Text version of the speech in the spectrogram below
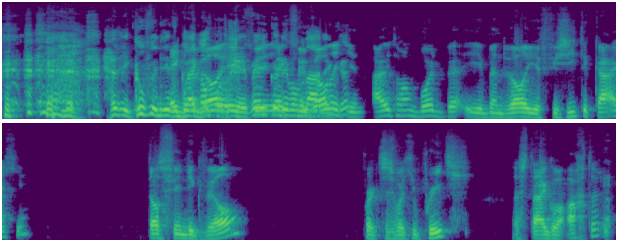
ik hoef er niet Ik gelijk ben wel, antwoord te geven. hè. Je vind, kunt ik vind wel dat je een uithangbord bent. Je bent wel je visitekaartje. Dat vind ik wel. Practice what you preach. Daar sta ik wel achter.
